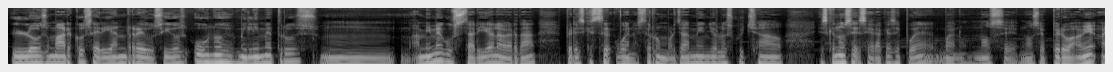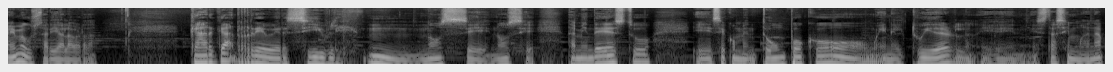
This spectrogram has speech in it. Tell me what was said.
Los marcos serían reducidos unos milímetros. Mm, a mí me gustaría, la verdad, pero es que este, bueno, este rumor ya también yo lo he escuchado. Es que no sé, ¿será que se puede? Bueno, no sé, no sé, pero a mí, a mí me gustaría, la verdad. Carga reversible. Mm, no sé, no sé. También de esto eh, se comentó un poco en el Twitter esta semana,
